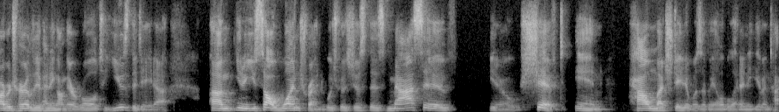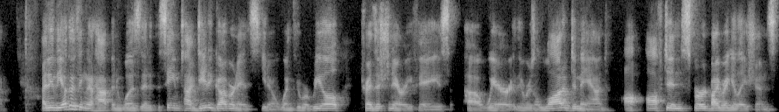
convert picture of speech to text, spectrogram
arbitrarily depending on their role to use the data, um, you know, you saw one trend, which was just this massive, you know, shift in how much data was available at any given time. I think the other thing that happened was that at the same time, data governance, you know, went through a real transitionary phase uh, where there was a lot of demand, often spurred by regulations,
